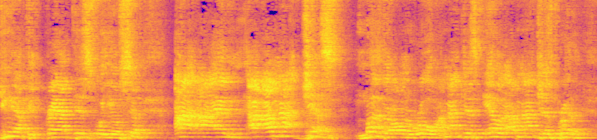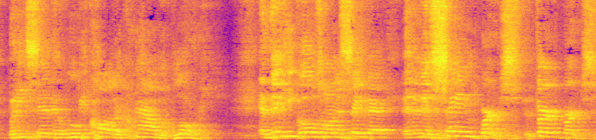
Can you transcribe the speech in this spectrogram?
You have to grab this for yourself. I, I, am, I, I'm not just mother on the roll. I'm not just elder. I'm not just brother. But he said that we'll be called a crown of glory. And then he goes on to say that in the same verse, the third verse,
